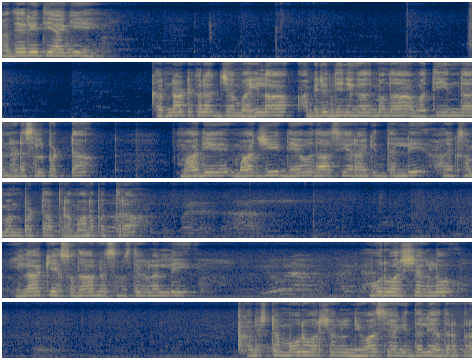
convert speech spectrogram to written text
ಅದೇ ರೀತಿಯಾಗಿ ಕರ್ನಾಟಕ ರಾಜ್ಯ ಮಹಿಳಾ ಅಭಿವೃದ್ಧಿ ನಿಗಮದ ವತಿಯಿಂದ ನಡೆಸಲ್ಪಟ್ಟ ಮಾದಿ ಮಾಜಿ ದೇವದಾಸಿಯರಾಗಿದ್ದಲ್ಲಿ ಅದಕ್ಕೆ ಸಂಬಂಧಪಟ್ಟ ಪ್ರಮಾಣಪತ್ರ ಇಲಾಖೆಯ ಸುಧಾರಣಾ ಸಂಸ್ಥೆಗಳಲ್ಲಿ ಮೂರು ವರ್ಷಗಳು, ಕನಿಷ್ಠ ಮೂರು ವರ್ಷಗಳು ನಿವಾಸಿಯಾಗಿದ್ದಲ್ಲಿ ಅದರ ಪ್ರ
